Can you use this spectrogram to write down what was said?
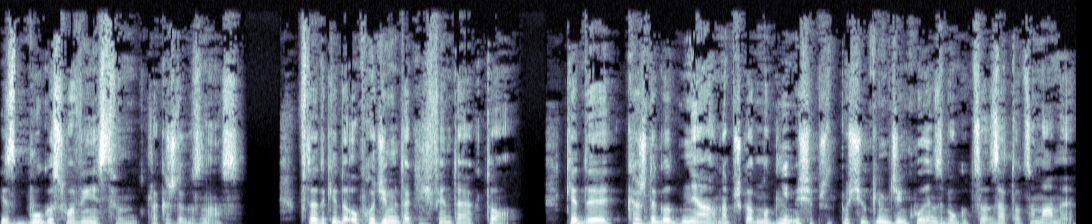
jest błogosławieństwem dla każdego z nas. Wtedy, kiedy obchodzimy takie święta jak to, kiedy każdego dnia na przykład modlimy się przed posiłkiem, dziękując Bogu za to, co mamy.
